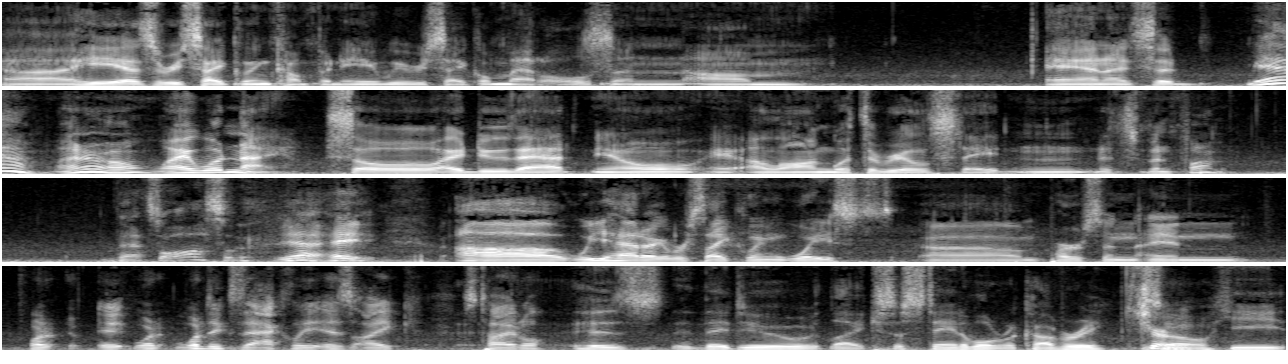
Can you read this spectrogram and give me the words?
Uh, he has a recycling company. We recycle metals, and um, and I said, yeah, I don't know, why wouldn't I? So I do that, you know, along with the real estate, and it's been fun. That's awesome. Yeah. Hey, uh, we had a recycling waste um, person, and what it, what what exactly is Ike's title? His they do like sustainable recovery. Sure. So he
